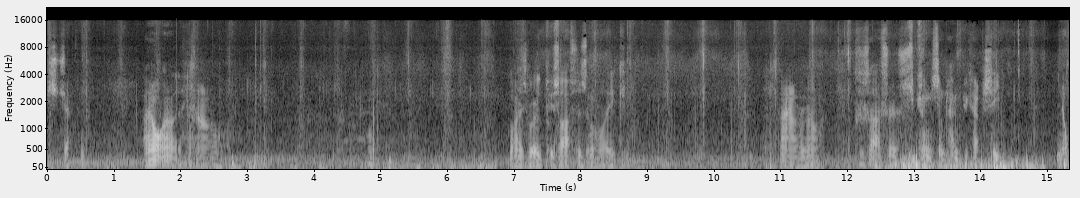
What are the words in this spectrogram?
Just checking. I don't, I don't, I don't know. Why is where the police officers gonna like? I don't know. Police officers can sometimes be kind of shady. You know?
